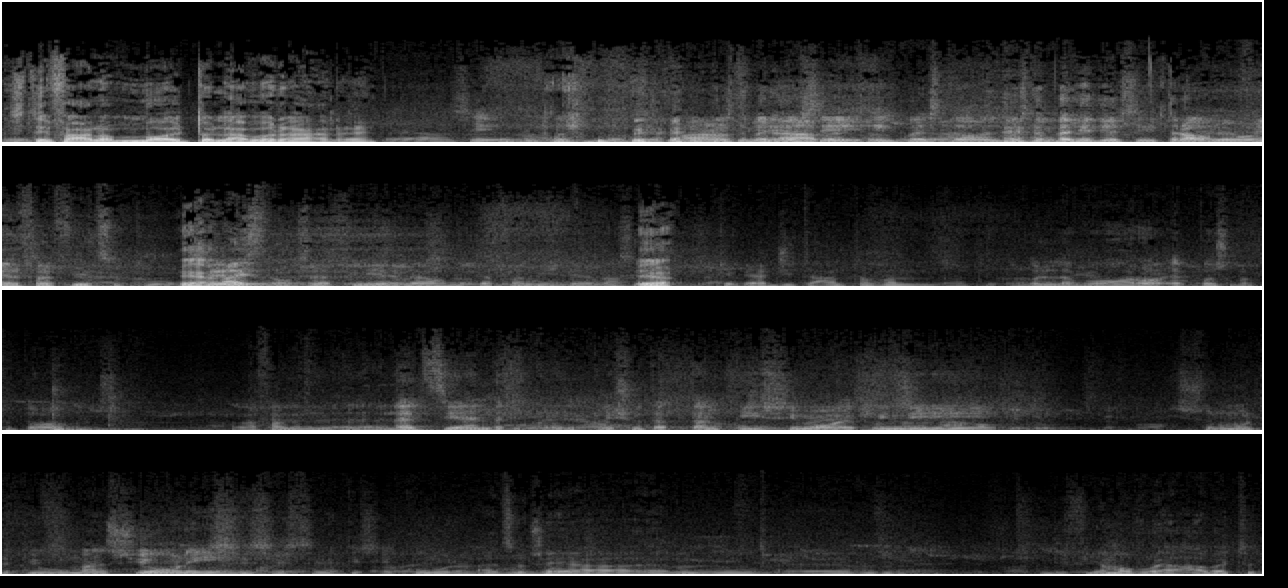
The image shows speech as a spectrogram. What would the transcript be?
Stefano molto lavorare. Sì. Arbeit. sì, in questo, in questo periodo sì, auf troppo. jeden Fall viel zu tun. Ja. Er reist auch sehr viel, ne, auch mit der Familie. Ne? Ja. Che viaggi tanto con, con Col lavoro e poi soprattutto la famiglia. l'azienda che è cresciuta tantissimo e quindi ci sono molte più mansioni Sì, sì, sì. che si accumulano. Also der, ähm, ähm, die Firma, wo er arbeitet,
